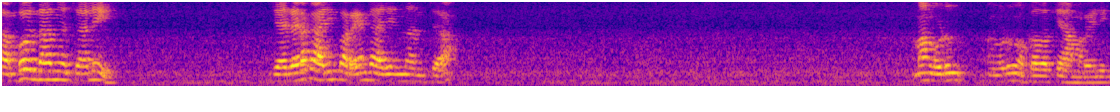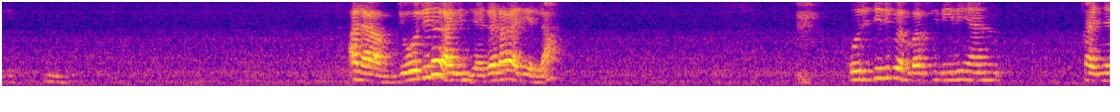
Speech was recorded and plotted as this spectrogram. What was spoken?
സംഭവം എന്താണെന്ന് വെച്ചാലേ ജഡയുടെ കാര്യം പറയാൻ കാര്യം എന്താണെന്ന് വെച്ചാൽ അമ്മ അങ്ങോട്ട് അങ്ങോട്ട് നോക്കാവ ക്യാമറയിലേക്ക്? അല്ല ജോലിയുടെ കാര്യം ചേട്ടയുടെ കാര്യമല്ല. ഒരു ചിരി പെമ്പർശ്ശേരിയിൽ ഞാൻ കഴിഞ്ഞ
